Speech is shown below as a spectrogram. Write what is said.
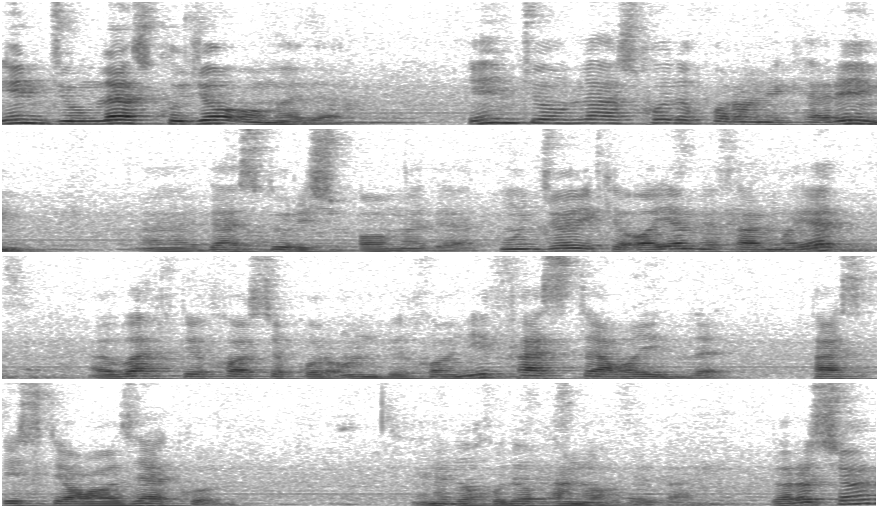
این جمله از کجا آمده؟ این جمله از خود قرآن کریم دستورش آمده. اونجایی که آیه میفرماید وقت خاص قرآن بخوانی فستعید پس استعاذه کن. یعنی به خدا پناه ببر. درست شد؟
